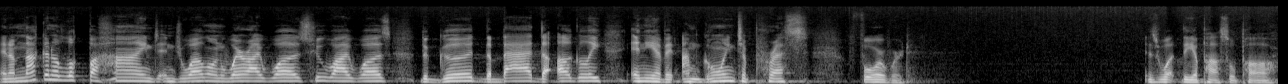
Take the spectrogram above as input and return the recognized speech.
And I'm not going to look behind and dwell on where I was, who I was, the good, the bad, the ugly, any of it. I'm going to press forward, is what the Apostle Paul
